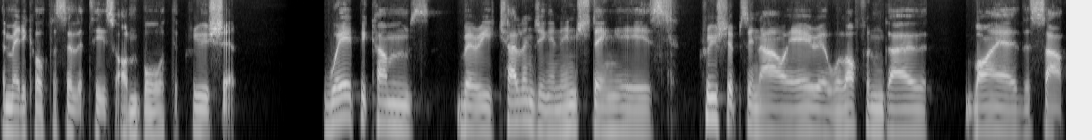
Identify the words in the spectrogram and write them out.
the medical facilities on board the cruise ship. Where it becomes very challenging and interesting is cruise ships in our area will often go via the South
